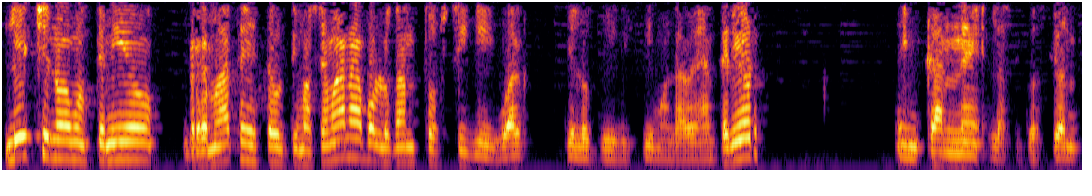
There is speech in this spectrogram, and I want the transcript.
Leche no hemos tenido remates esta última semana, por lo tanto sigue igual que lo que dijimos la vez anterior. En carne la situación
